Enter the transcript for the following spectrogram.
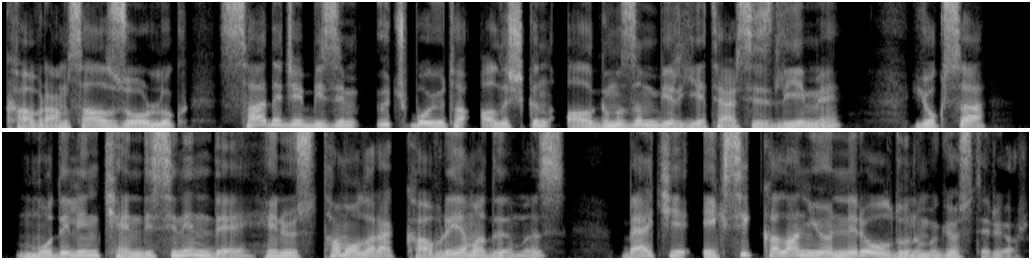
kavramsal zorluk sadece bizim üç boyuta alışkın algımızın bir yetersizliği mi? Yoksa modelin kendisinin de henüz tam olarak kavrayamadığımız, belki eksik kalan yönleri olduğunu mu gösteriyor?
